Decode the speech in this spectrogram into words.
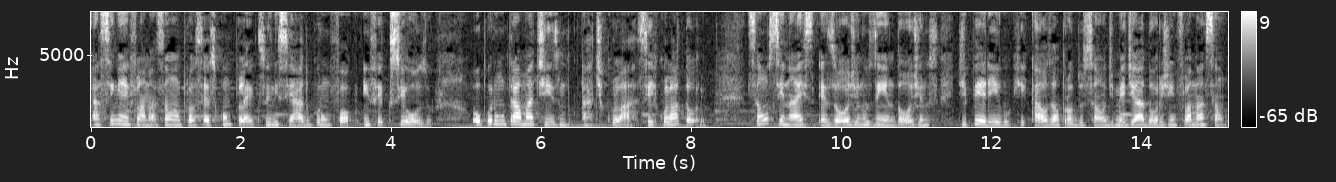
Assim, a inflamação é um processo complexo iniciado por um foco infeccioso ou por um traumatismo articular circulatório. São os sinais exógenos e endógenos de perigo que causam a produção de mediadores de inflamação.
